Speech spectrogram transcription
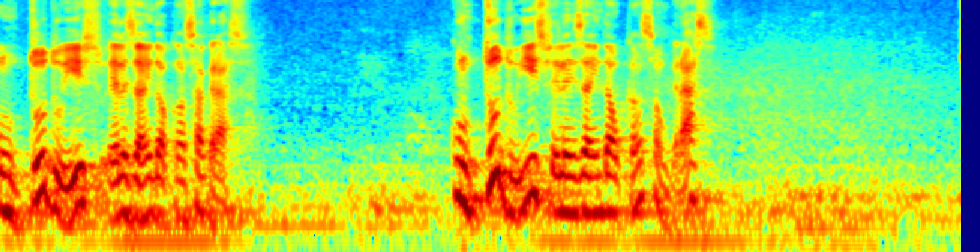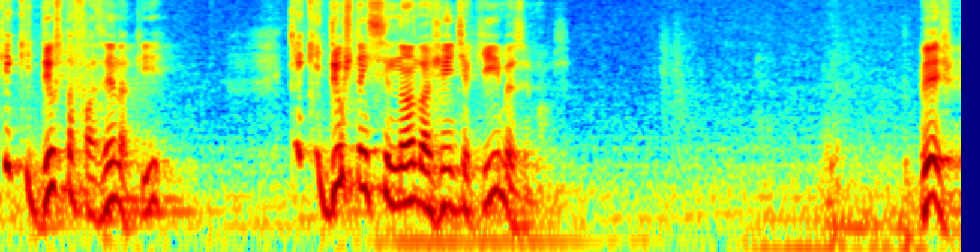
Com tudo isso, eles ainda alcançam a graça. Com tudo isso, eles ainda alcançam graça. O que, que Deus está fazendo aqui? O que, que Deus está ensinando a gente aqui, meus irmãos? Veja,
